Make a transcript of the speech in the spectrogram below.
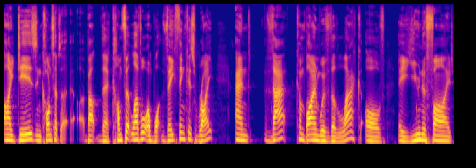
ideas and concepts uh, about their comfort level and what they think is right. And that combined with the lack of a unified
